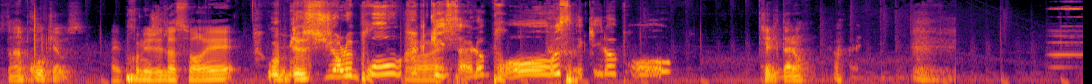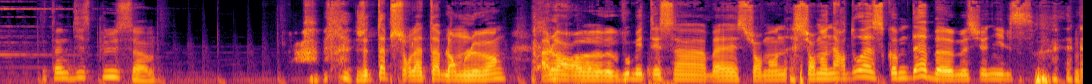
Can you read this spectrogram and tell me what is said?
C'est un pro chaos. Allez, premier jet de la soirée. Oh, bien sûr, le pro Ouais. Qui c'est le pro? C'est qui le pro? Quel talent. C'est un 10 plus. Je tape sur la table en me levant. Alors, euh, vous mettez ça bah, sur, mon, sur mon ardoise, comme d'hab, euh, monsieur Nils.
